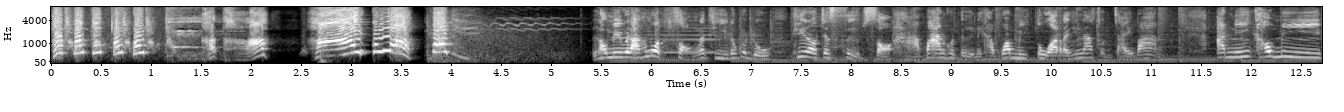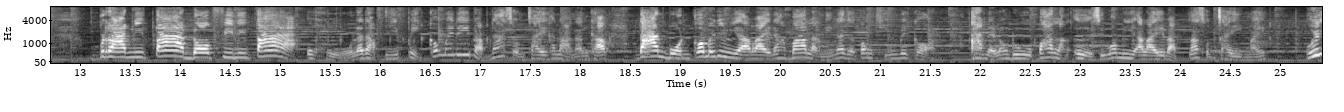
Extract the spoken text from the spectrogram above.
ปึ๊บปึ๊บปึ๊บปึ๊บปึ๊บคาถา หายตัวปั๊มเรามีเวลาทั้งหมด 2 นาทีนะคนดูที่เราจะสืบเสาะหาบ้านคนอื่นนะครับว่ามีตัวอะไรที่น่าสนใจบ้าง อันนี้เขามี บรานิต้าดอฟินิต้าโอ้โห ระดับอีพิกก็ไม่ได้แบบน่าสนใจขนาดนั้นครับ ด้านบนก็ไม่ได้มีอะไรนะ บ้านหลังนี้น่าจะต้องทิ้งไปก่อน อ่าไหนลองดูบ้านหลังเอื่นสิว่ามีอะไรแบบน่าสนใจอีกไหมเฮ้ย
